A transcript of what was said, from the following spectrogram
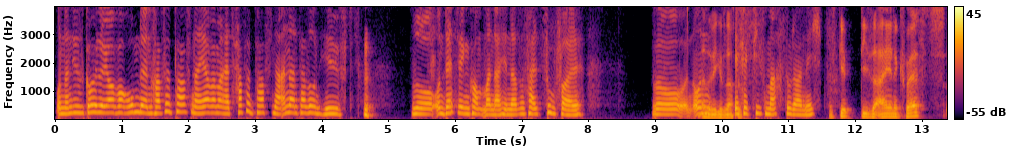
und dann dieses Geheule, ja, warum denn Hufflepuff? Naja, weil man als Hufflepuff einer anderen Person hilft. so, und deswegen kommt man dahin. Das ist halt Zufall. So, und Also wie gesagt, es- effektiv machst du da nichts. Es gibt diese eine Quest,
